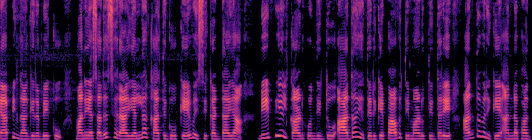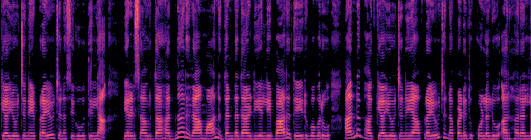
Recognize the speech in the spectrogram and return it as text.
mapping ಆಗಿರಬೇಕು. ಮನೆಯ ಸದಸ್ಯರ ಎಲ್ಲ ಖಾತೆಗೂ ಕೆ ವೈ ಸಿ ಕಡ್ಡಾಯ. ಬಿ ಪಿ ಎಲ್ ಕಾರ್ಡ್ ಹೊಂದಿದ್ದು ಆದಾಯ ತೆರಿಗೆ ಪಾವತಿ ಮಾಡುತ್ತಿದ್ದರೆ ಅಂಥವರಿಗೆ ಅನ್ನಭಾಗ್ಯ ಯೋಜನೆ ಪ್ರಯೋಜನ ಸಿಗುವುದಿಲ್ಲ. ಎರಡು ಸಾವಿರದ ಹದಿನಾರರ ಮಾನದಂಡದ ಅಡಿಯಲ್ಲಿ ಬಾರದೇ ಇರುವವರು ಅನ್ನಭಾಗ್ಯ ಯೋಜನೆಯ ಪ್ರಯೋಜನ ಪಡೆದುಕೊಳ್ಳಲು ಅರ್ಹರಲ್ಲ.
